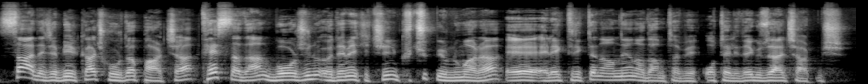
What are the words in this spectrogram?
Sadece birkaç hurda parça Tesla'dan borcunu ödemek için küçük bir numara. E elektrikten anlayan adam tabi. Oteli de güzel çarpmış.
